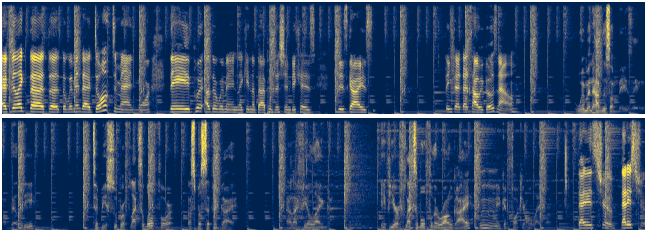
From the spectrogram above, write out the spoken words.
I feel like the, the the women that don't demand more, they put other women like in a bad position because these guys think that that's how it goes now. women have this amazing ability to be super flexible for a specific guy and i feel like if you're flexible for the wrong guy Mm-hmm. it could fuck your whole life up That is true. That is true.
